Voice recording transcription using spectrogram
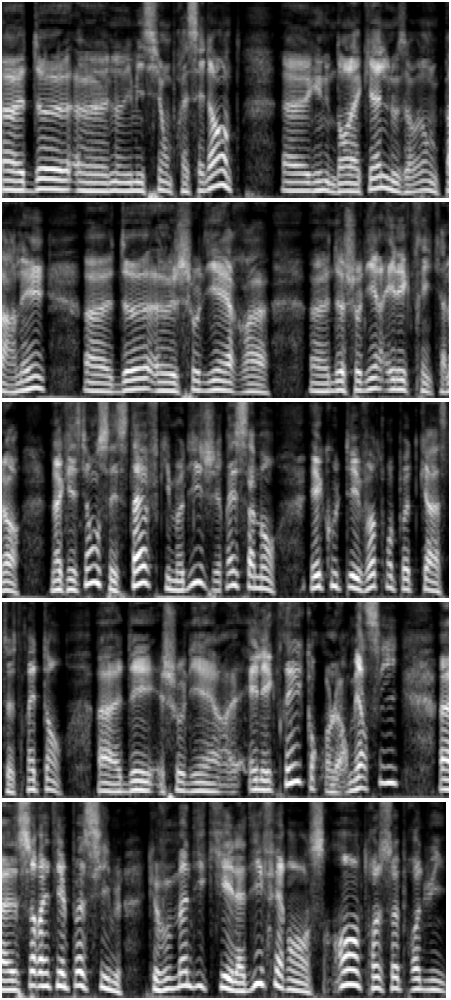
euh, de euh, l'émission précédente, dans laquelle nous avons donc parlé de chaudières, de chaudières électriques. Alors la question, c'est Steph qui me dit j'ai récemment écouté votre podcast traitant des chaudières électriques. On leur remercie. Serait-il possible que vous m'indiquiez la différence entre ce produit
